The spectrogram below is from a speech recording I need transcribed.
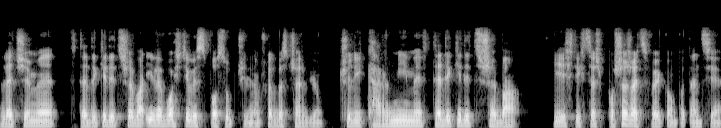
leczymy wtedy, kiedy trzeba i we właściwy sposób, czyli na przykład bez czerwiu, czyli karmimy wtedy, kiedy trzeba. I jeśli chcesz poszerzać swoje kompetencje,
